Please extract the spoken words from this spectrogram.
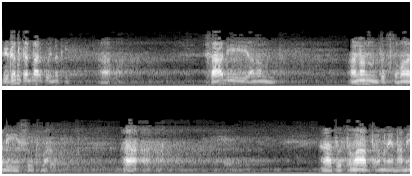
વિઘન કરનાર કોઈ નથી. સાદી અનંત અનંત સમાધિ સુખમાં. હા, તો તમામ ધર્મને નામે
